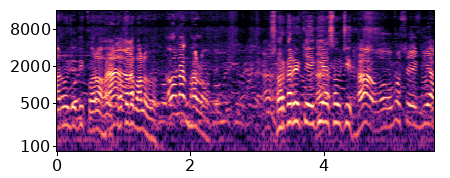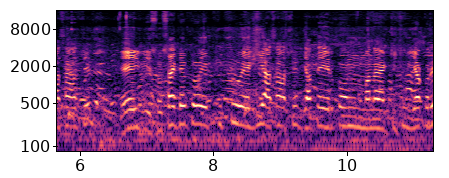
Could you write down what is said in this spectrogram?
আরও যদি করা হয় হ্যাঁ, কতটা ভালো হবে? অনেক ভালো সরকারের কি এগিয়ে আসা উচিত? হ্যাঁ অবশ্যই এগিয়ে আসা উচিত। এই সোসাইটিকেও একটু এগিয়ে আসা উচিত যাতে এরকম মানে কিছু ইয়া করে।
